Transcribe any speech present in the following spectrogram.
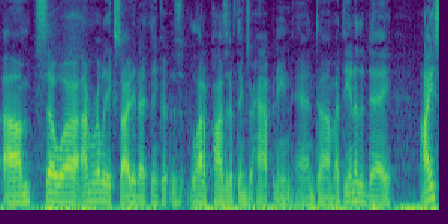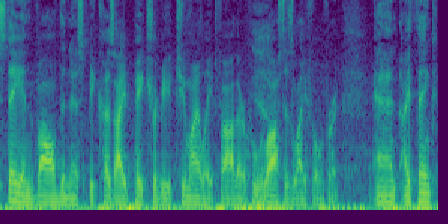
Um, so uh, I'm really excited. I think a lot of positive things are happening, and um, at the end of the day, I stay involved in this because I pay tribute to my late father who Yeah. lost his life over it. And I think,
